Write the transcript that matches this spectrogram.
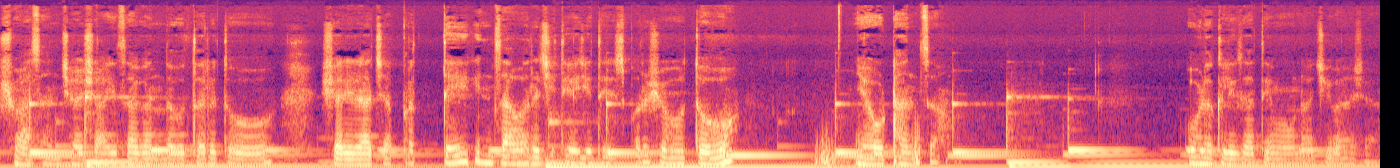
श्वासांच्या शाईचा गंध उतरतो. शरीराच्या प्रत्येक इंचावर जिथे जिथे स्पर्श होतो ओठांचा ओळखली जाते मौनाची भाषा.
